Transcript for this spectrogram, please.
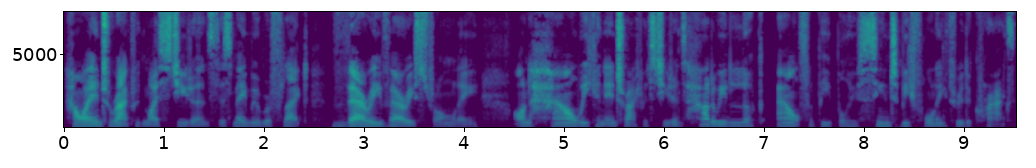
how I interact with my students, this made me reflect very, very strongly on how we can interact with students. How do we look out for people who seem to be falling through the cracks?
